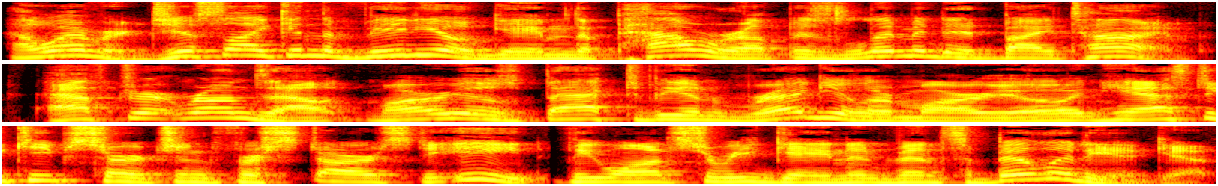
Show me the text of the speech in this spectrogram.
However, just like in the video game, the power up is limited by time. After it runs out, Mario's back to being regular Mario and he has to keep searching for stars to eat if he wants to regain invincibility again.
